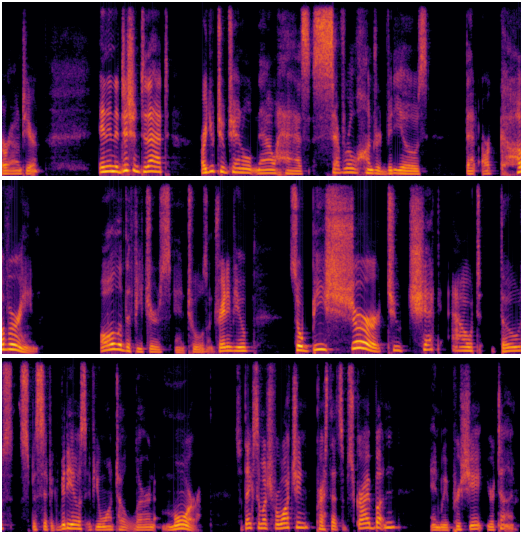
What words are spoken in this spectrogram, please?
around here. And in addition to that, our YouTube channel now has several hundred videos that are covering all of the features and tools on TradingView. So be sure to check out those specific videos if you want to learn more. So thanks so much for watching. Press that subscribe button, and we appreciate your time.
